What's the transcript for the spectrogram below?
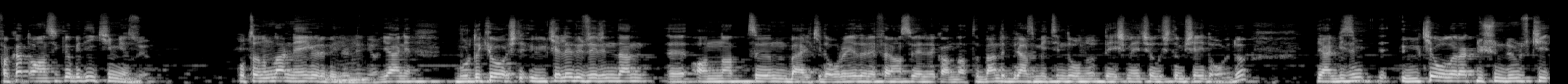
Fakat o ansiklopediyi kim yazıyor? O tanımlar neye göre belirleniyor? Yani buradaki o işte ülkeler üzerinden e, anlattığın belki de oraya da referans vererek anlattığın. Ben de biraz metinde onu değişmeye çalıştığım şey de oydu. Yani bizim ülke olarak düşündüğümüz ki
